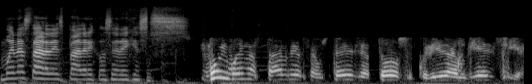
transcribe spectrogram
Buenas tardes, padre José de Jesús. Muy buenas tardes a ustedes y a toda su querida audiencia.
